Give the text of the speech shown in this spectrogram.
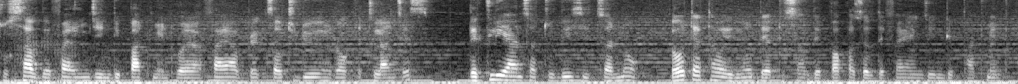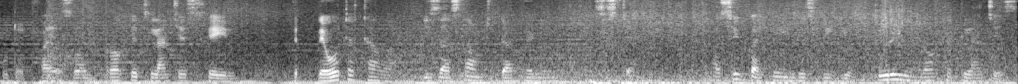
to serve the fire engine department where a fire breaks out during rocket launches? The clear answer to this is a no. The water tower is not there to serve the purpose of the fire engine department put out fires when rocket launches fail. The water tower is a sound dampening system. As you can hear in this video, during rocket launches,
